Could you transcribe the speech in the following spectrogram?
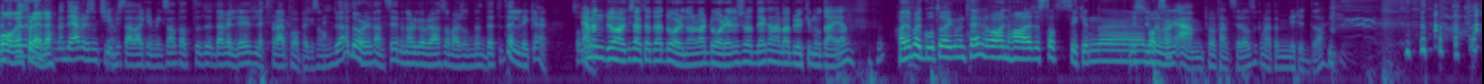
Over men, flere. Men, men det er veldig sånn typisk deg da, Kim. ikke sant? At du, Det er veldig lett for deg å påpeke sånn Du er dårlig i fantasy, men når det går bra, så er det bare sånn Men dette teller ikke. Sånn Ja, men du har jo ikke sagt at du er dårlig når du har vært dårlig, eller så det kan jeg bare bruke mot deg igjen. Han er bare god til å argumentere, og han har statistikken uh, Hvis du noen gang er med på fantasyrådet, så kommer jeg til å myrde deg.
